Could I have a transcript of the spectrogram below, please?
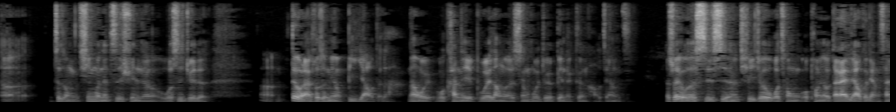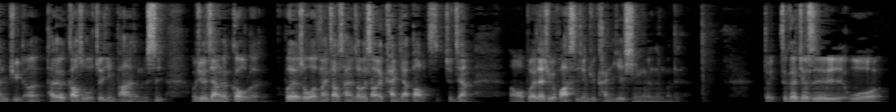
呃这种新闻的资讯呢，我是觉得呃对我来说是没有必要的啦。那我我看的也不会让我的生活就会变得更好这样子。所以我的时事呢，其实就是我从我朋友大概聊个两三句，呃，他就告诉我最近发生什么事，我觉得这样就够了。或者说我买早餐的时候会稍微看一下报纸，就这样，啊，我不会再去花时间去看一些新闻什么的。对，这个就是我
